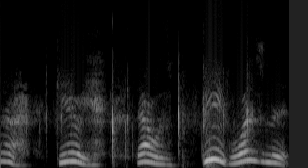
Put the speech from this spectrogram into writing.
Ah, Gary, that was big, wasn't it?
